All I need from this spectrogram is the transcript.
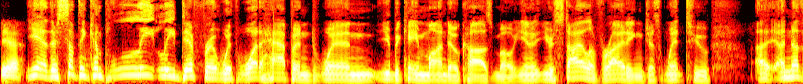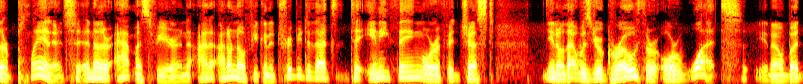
yeah. yeah there's something completely different with what happened when you became Mondo Cosmo you know your style of writing just went to a, another planet another atmosphere and I, I don't know if you can attribute to that to anything or if it just you know that was your growth or or what you know but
